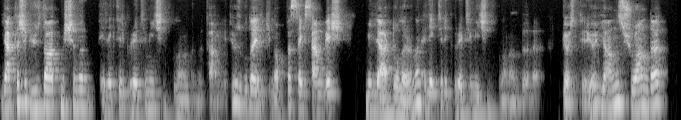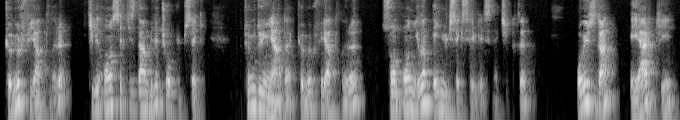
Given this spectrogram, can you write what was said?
Yaklaşık %60'ının elektrik üretimi için kullanıldığını tahmin ediyoruz. Bu da 2.85 milyar dolarının elektrik üretimi için kullanıldığını gösteriyor. Yalnız şu anda kömür fiyatları 2018'den bile çok yüksek. Tüm dünyada kömür fiyatları son 10 yılın en yüksek seviyesine çıktı. O yüzden eğer ki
